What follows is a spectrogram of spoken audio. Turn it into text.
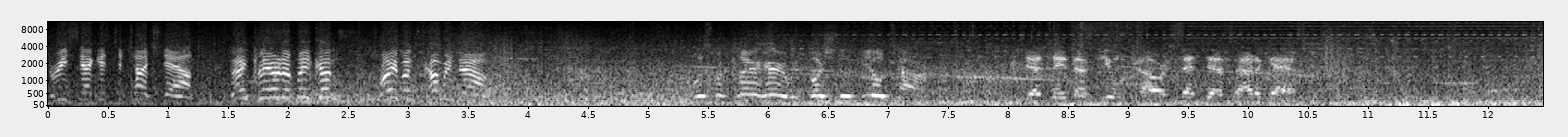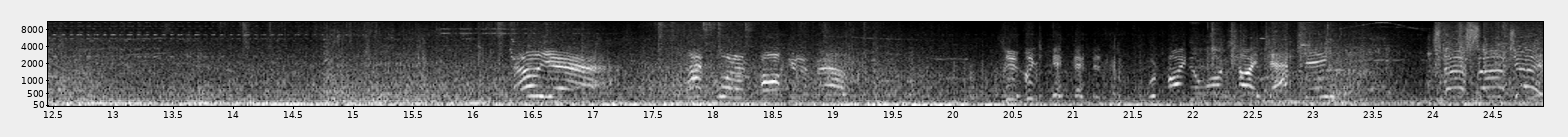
Three seconds to touchdown. Then clear the beacons! Raven's coming down! Once we're clear here, we push to the field tower. Detonate that fuel tower. SetDef's out of gas. Hell yeah! That's what I'm talking about! Dude, we're fighting alongside that thing? Staff Sergeant!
